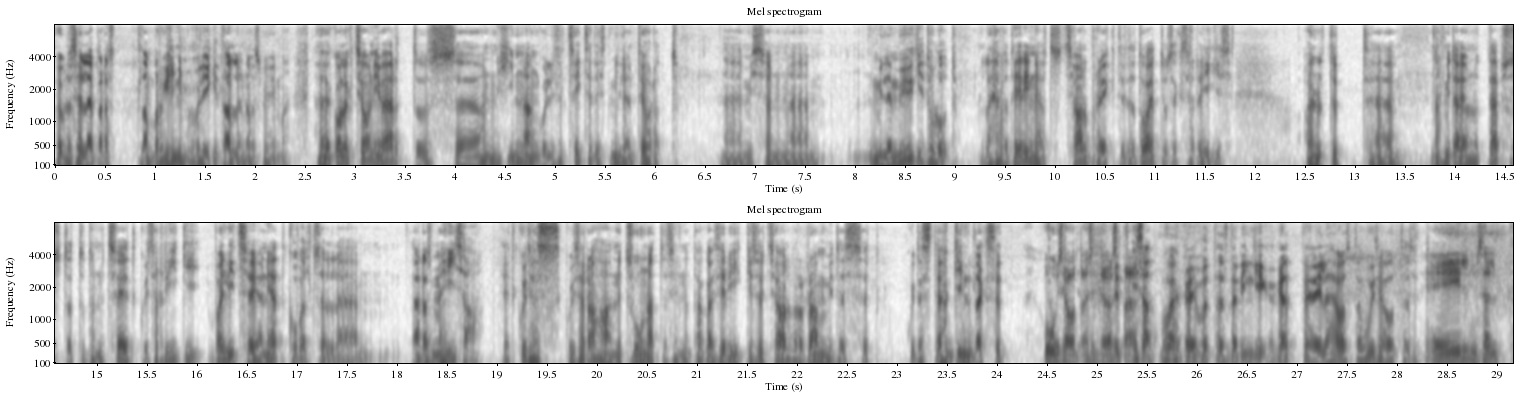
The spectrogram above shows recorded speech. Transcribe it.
võib-olla sellepärast Lamborghini oligi talle nõus müüma. Äh, kollektsiooni väärtus äh, on hinnanguliselt seitseteist miljonit eurot, äh, mis on, mille müügitulud lähevad erinevate sotsiaalprojektide toetuseks seal riigis, ainult et noh, mida ei olnud täpsustatud, on nüüd see, et kui see riigi valitseja on jätkuvalt selle härrasmehe isa, et kuidas, kui see raha nüüd suunata sinna tagasi riiki sotsiaalprogrammidesse, et kuidas teha kindlaks, et uusi autosid ei osta. isad-poega ei võta seda ringiga kätte ja ei lähe osta uusi autosid. ilmselt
